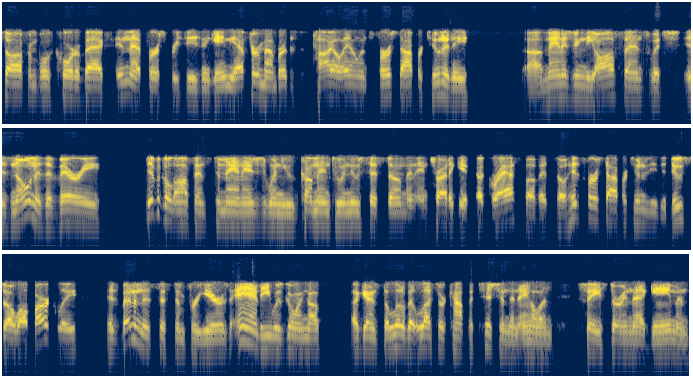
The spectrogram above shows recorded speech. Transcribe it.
saw from both quarterbacks in that first preseason game. You have to remember this is Kyle Allen's first opportunity uh, managing the offense, which is known as a very difficult offense to manage when you come into a new system and, and try to get a grasp of it. So his first opportunity to do so, while Barkley – has been in this system for years, and he was going up against a little bit lesser competition than Allen faced during that game. And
